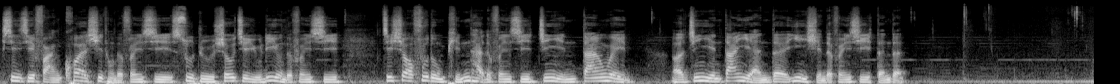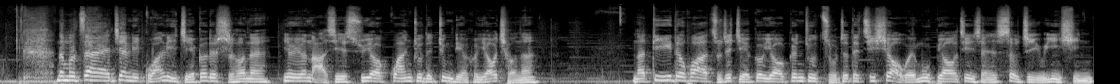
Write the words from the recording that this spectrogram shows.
信息反馈系统的分析、数据收集与利用的分析、绩效互动平台的分析、经营单位呃经营单元的运行的分析等等。那么在建立管理结构的时候呢，又有哪些需要关注的重点和要求呢？那第一的话，组织结构要根据组织的绩效为目标进行设置与运行。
